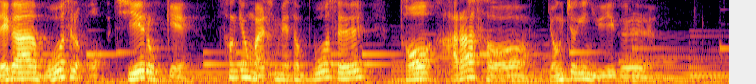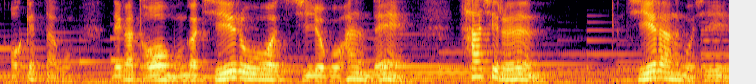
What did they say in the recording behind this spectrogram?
내가 무엇을 어- 지혜롭게 성경 말씀에서 무엇을 더 알아서 영적인 유익을 얻겠다고 내가 더 뭔가 지혜로워지려고 하는데 사실은 지혜라는 것이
